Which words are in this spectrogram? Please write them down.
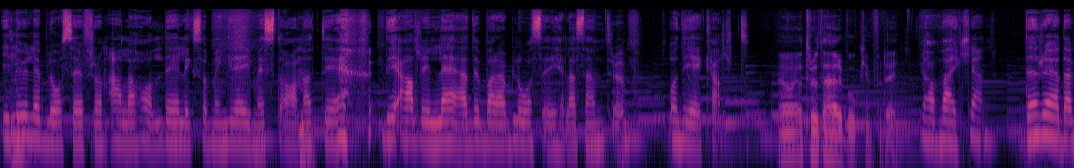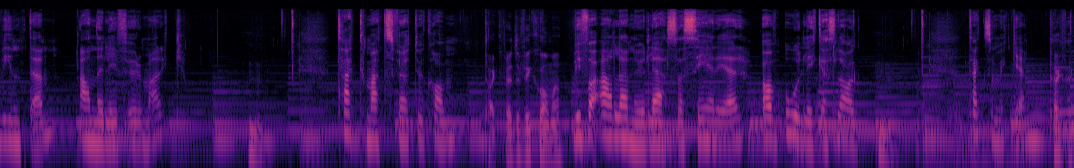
I Luleå blåser det från alla håll. Det är liksom en grej med stan. Att det, det är aldrig lä, det bara blåser i hela centrum. Och det är kallt. ja, jag tror att det här är boken för dig. Ja, verkligen. Den röda vintern, Anneli Furmark. Tack Mats för att du kom. Tack för att du fick komma. Vi får alla nu läsa serier av olika slag. Tack så mycket. Tack, tack.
